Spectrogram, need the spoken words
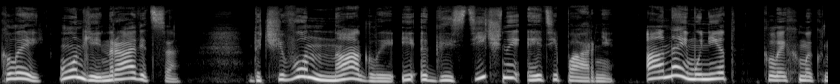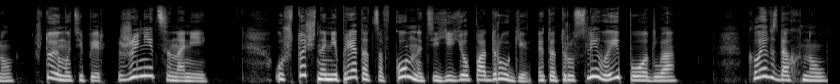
Клей, он ей нравится». «Да чего наглые и эгоистичные эти парни!» «А она ему нет», — Клей хмыкнул. «Что ему теперь, жениться на ней?» «Уж точно не прятаться в комнате ее подруги. Это трусливо и подло». Клей вздохнул,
